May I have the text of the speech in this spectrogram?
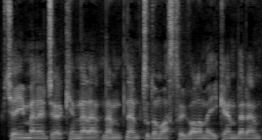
Hogyha én menedzserként nem, nem, nem tudom azt, hogy valamelyik emberem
